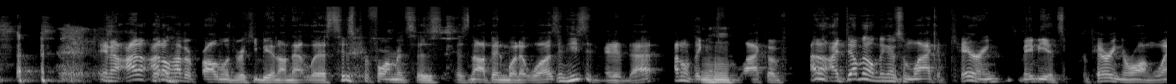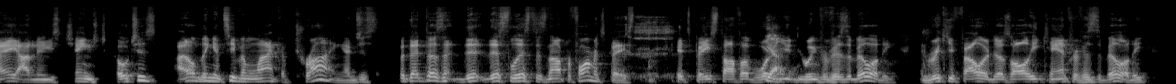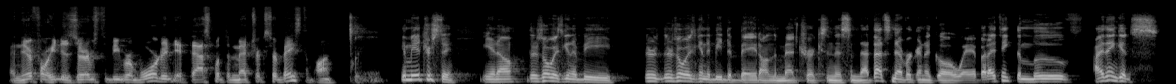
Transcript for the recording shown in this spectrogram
you know, I don't, I don't have a problem with Ricky being on that list. His performance has, has not been what it was, and he's admitted that. I don't think mm-hmm. it's a lack of I don't. I definitely don't think there's some lack of caring. Maybe it's preparing the wrong way. I don't know. He's changed coaches. I don't think it's even lack of trying. I just. But that doesn't. Th- this list is not performance based. It's based off of what yeah. are you doing for visibility. And Rickie Fowler does all he can for visibility, and therefore he deserves to be rewarded if that's what the metrics are based upon. It's gonna be interesting. You know, there's always going to be there, there's always going to be debate on the metrics and this and that. That's never going to go away. But I think the move. I think it's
